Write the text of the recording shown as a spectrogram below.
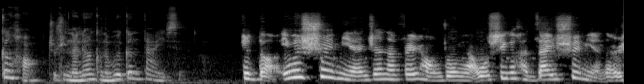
更好，就是能量可能会更大一些。是的，因为睡眠真的非常重要。我是一个很在意睡眠的人，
